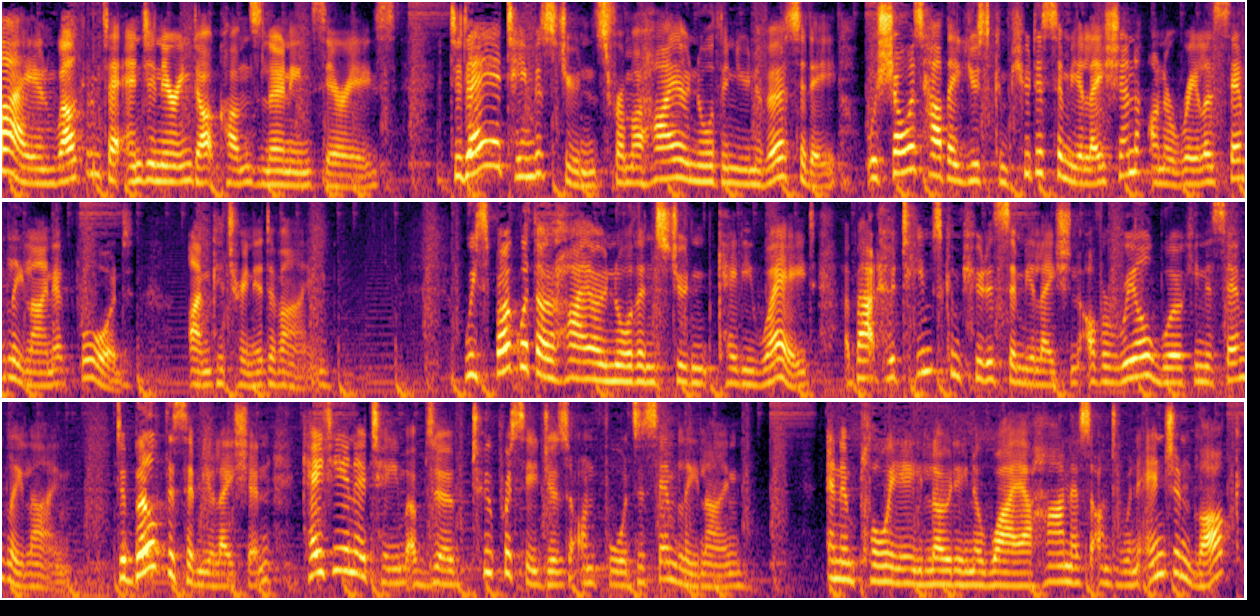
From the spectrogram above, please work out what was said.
Hi, and welcome to Engineering.com's Learning Series. Today, a team of students from Ohio Northern University will show us how they use computer simulation on a real assembly line at Ford. I'm Katrina Devine. We spoke with Ohio Northern student Katie Wade about her team's computer simulation of a real working assembly line. To build the simulation, Katie and her team observed two procedures on Ford's assembly line. An employee loading a wire harness onto an engine block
